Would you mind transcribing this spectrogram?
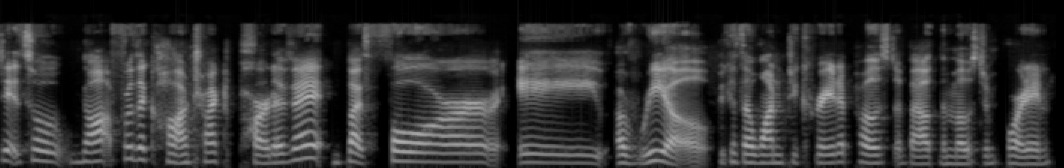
did so not for the contract part of it, but for a a reel because I wanted to create a post about the most important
